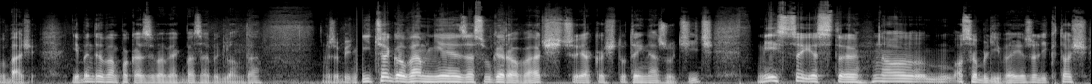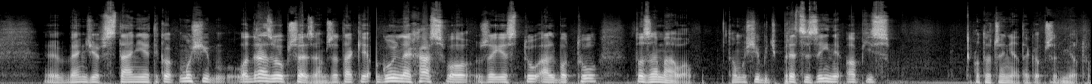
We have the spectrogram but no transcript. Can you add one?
w bazie. Nie będę Wam pokazywał, jak baza wygląda, żeby niczego Wam nie zasugerować, czy jakoś tutaj narzucić. Miejsce jest e, no, osobliwe. Jeżeli ktoś e, będzie w stanie, tylko musi, od razu uprzedzam, że takie ogólne hasło, że jest tu albo tu, to za mało. To musi być precyzyjny opis otoczenia tego przedmiotu.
